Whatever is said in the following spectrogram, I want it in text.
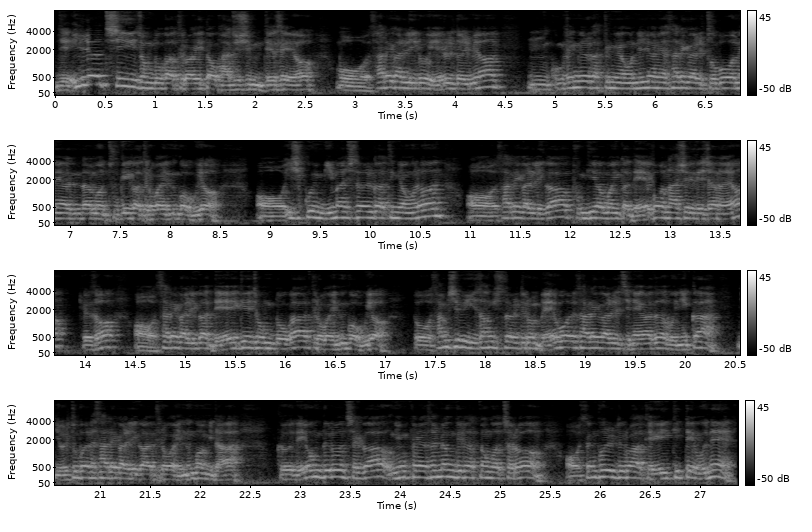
이제 1년치 정도가 들어가 있다고 봐주시면 되세요. 뭐, 사례관리로 예를 들면, 음, 공생들 같은 경우는 1년에 사례관리 두 번 해야 된다면 두 개가 들어가 있는 거고요. 어, 29인 미만 시설 같은 경우는, 어, 사례 관리가 분기에 한 번이니까 네번 하셔야 되잖아요. 그래서, 어, 사례 관리가 네개 정도가 들어가 있는 거고요. 또 30인 이상 시설들은 매월 사례 관리를 진행하다 보니까 12번의 사례 관리가 들어가 있는 겁니다. 그 내용들은 제가 응용편에 설명드렸던 것처럼 어, 샘플들화 되어 있기 때문에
